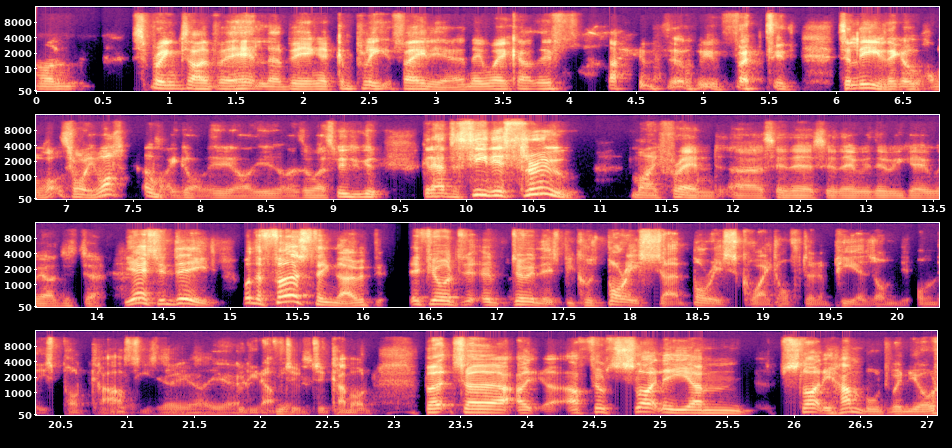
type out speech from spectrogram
on springtime for Hitler being a complete failure, and they wake up, they find that we voted to leave. They go, oh, what, sorry, what? Oh my god, you know, you know, I suppose we're going to have to see this through, my friend. Uh, so there, so there, we- there we go. We are just uh, Yes, indeed. Well, the first thing though, if, if you're uh, doing this, because Boris uh, Boris quite often appears on the- on these podcasts, he's yeah, yeah, yeah. good enough to, Yes. to come on. But uh, I I feel slightly um slightly humbled when you're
